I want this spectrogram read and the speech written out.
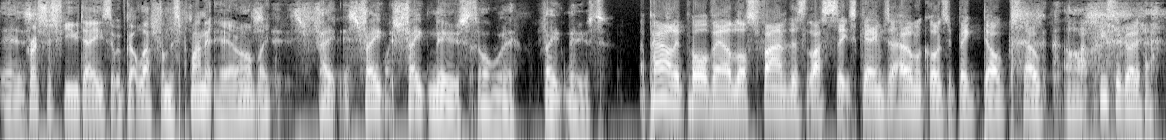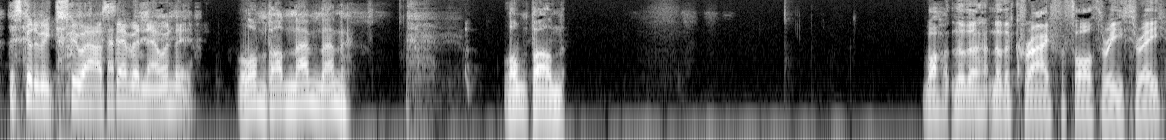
Yes. precious few days that we've got left on this planet here, aren't we? It's fake. It's fake. It's fake news. Don't. Fake news. Apparently, Port Vale lost five of the last six games at home according to Big Dog. So Oh. at least to, it's going to be two out of seven now, isn't it? Lump on them then. Lump on. Well, another another cry for four three three.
